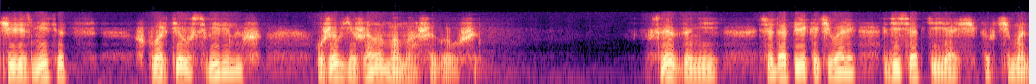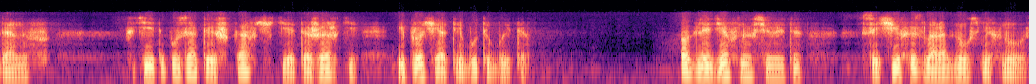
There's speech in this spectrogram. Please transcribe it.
Через месяц в квартиру Свириных уже въезжала мамаша Груши. Вслед за ней сюда перекочевали десятки ящиков, чемоданов, какие-то пузатые шкафчики, этажерки и прочие атрибуты быта. Поглядев на все это, Сычиха злорадно усмехнулась.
